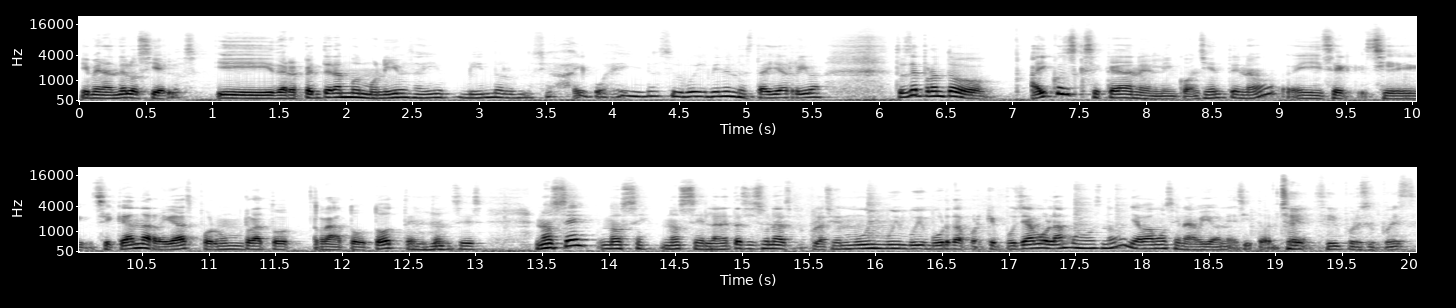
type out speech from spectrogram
y venían de los cielos. Y de repente éramos monillos ahí viéndolos. Decía, ay, güey, esos güeyes vienen hasta ahí arriba. Entonces de pronto hay cosas que se quedan en el inconsciente, ¿no? Y se, se, se quedan arraigadas por un rato, rato tote. Entonces, no sé, no sé, no sé. La neta sí es una especulación muy, muy, muy burda, porque pues ya volamos, ¿no? Ya vamos en aviones y todo. Sí, sí, por supuesto.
